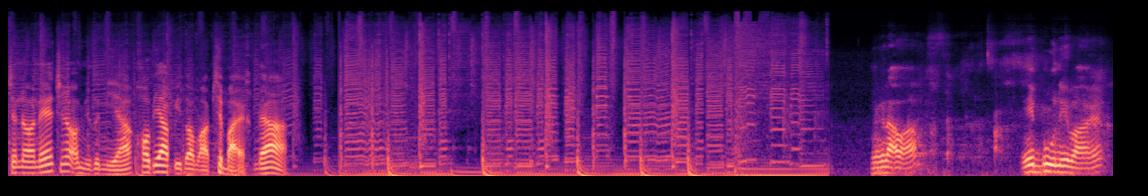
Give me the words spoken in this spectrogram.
ကျွန်တော်နဲ့ကျွန်တော်အမျိုးသမီးကခေါ်ပြပေးသွားမှာဖြစ်ပါတယ်ခင်ဗျာ။မင်္ဂလာပါ။ဒီပူနေပါရဲ့။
